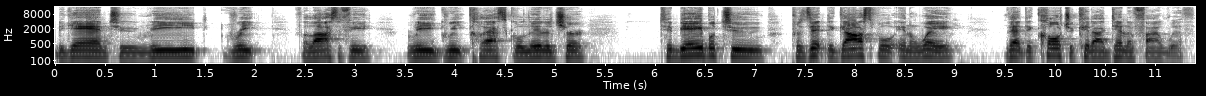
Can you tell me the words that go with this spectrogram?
began to read Greek philosophy, read Greek classical literature, to be able to present the gospel in a way that the culture could identify with.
